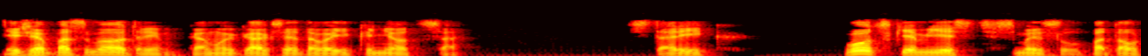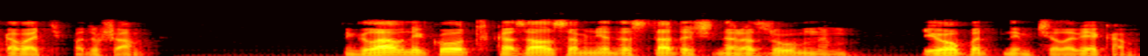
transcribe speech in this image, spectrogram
Еще посмотрим, кому и как с этого икнется. Старик. Вот с кем есть смысл потолковать по душам. Главный кот казался мне достаточно разумным и опытным человеком.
